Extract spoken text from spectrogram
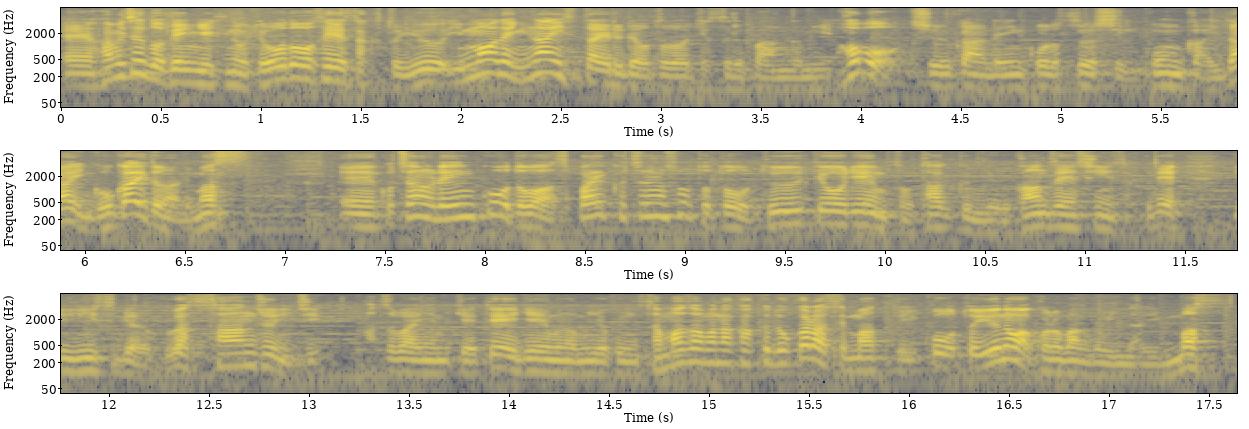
えー、ファミ通と電撃の共同制作という今までにないスタイルでお届けする番組、ほぼ週刊レインコード通信今回第5回となります。えーこちらのレインコードはスパイク・チュンソフトとトゥーキョーゲームズのタッグによる完全新作でリリース日は6月30日発売に向けてゲームの魅力にさまざまな角度から迫っていこうというのがこの番組になります、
